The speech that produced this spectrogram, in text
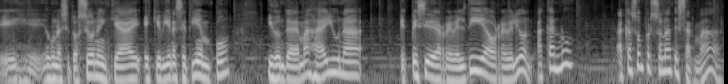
es una situación en que, hay, es que viene hace tiempo y donde además hay una especie de rebeldía o rebelión. Acá no. Acá son personas desarmadas.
